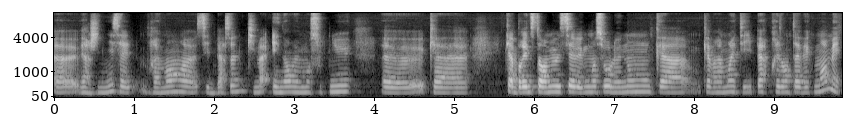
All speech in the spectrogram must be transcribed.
Euh, Virginie, c'est vraiment euh, c'est une personne qui m'a énormément soutenue, euh, qui, a, brainstormé aussi avec moi sur le nom, qui a, vraiment été hyper présente avec moi, mais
